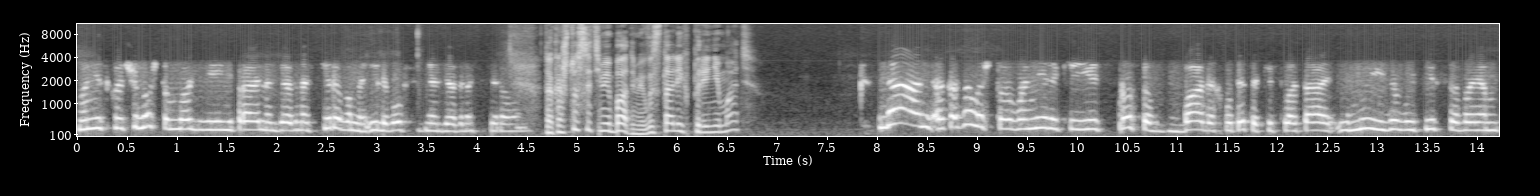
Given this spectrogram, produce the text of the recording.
Но не исключено, что многие неправильно диагностированы или вовсе не диагностированы. Так, а что с этими БАДами? Вы стали их принимать? Да, оказалось, что в Америке есть просто в БАДах вот эта кислота, и мы ее выписываем,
